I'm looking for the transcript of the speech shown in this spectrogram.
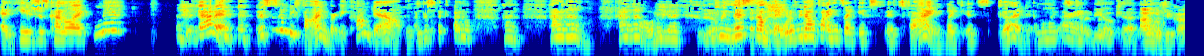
And he's just kind of like, meh, you got it. This is going to be fine, Brittany. Calm down. And I'm just like, I don't, I don't know. I don't know. What are we going to, what Yeah. if we miss something? What if we don't find? He's like, it's, it's fine. Like it's good. And I'm like, all right. It's going to be okay. I'm with you, Carl.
